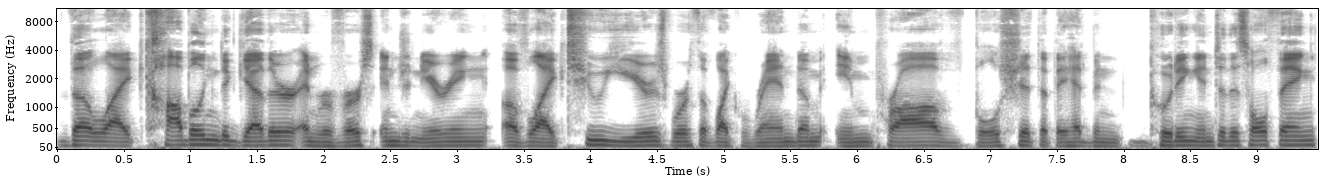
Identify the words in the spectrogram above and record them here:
the like cobbling together and reverse engineering of like two years worth of like random improv bullshit that they had been putting into this whole thing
